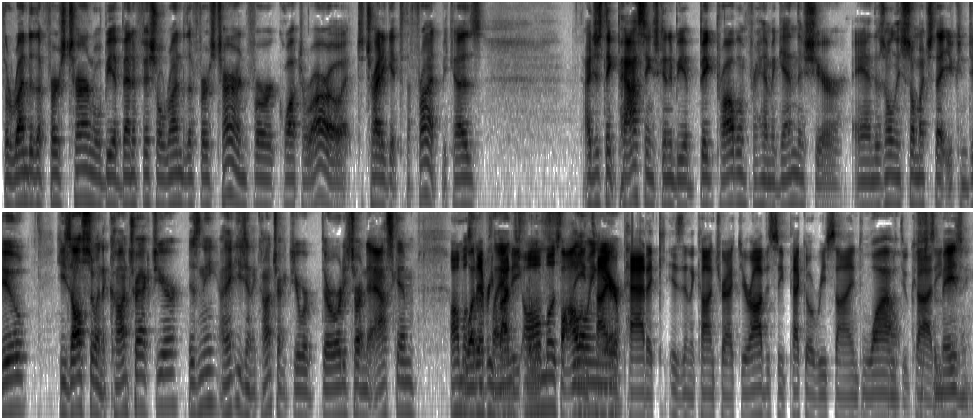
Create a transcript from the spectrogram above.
the run to the first turn will be a beneficial run to the first turn for Quartararo to try to get to the front because I just think passing is going to be a big problem for him again this year, and there's only so much that you can do. He's also in a contract year, isn't he? I think he's in a contract year where they're already starting to ask him. Almost everybody, almost the, the entire year. paddock is in a contract year. Obviously, Pecco re-signed wow, with Ducati. Just amazing.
